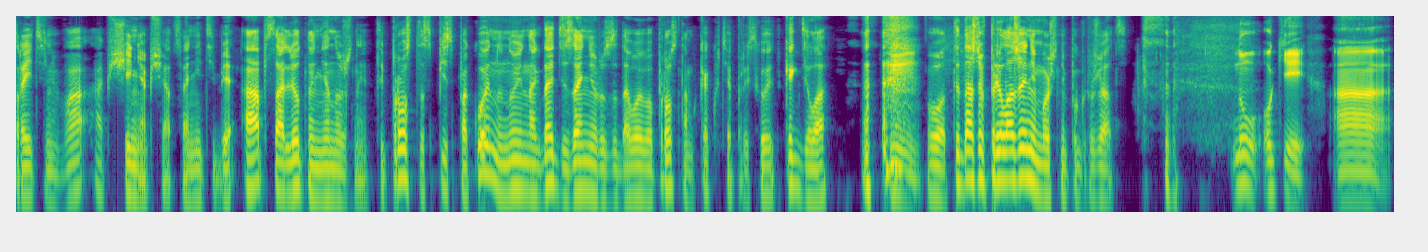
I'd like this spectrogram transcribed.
строителем вообще не общаться. Они тебе абсолютно не нужны. Ты просто спи спокойно, но иногда дизайнеру задавай вопрос, там, как у тебя происходит, как дела. Вот. Ты даже в приложение можешь не погружаться. Ну, окей. А,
